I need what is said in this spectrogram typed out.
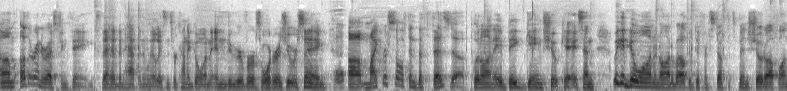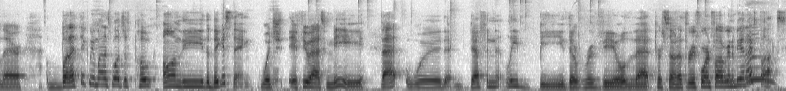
Um, other interesting things that have been happening lately, since we're kind of going in the reverse order, as you were saying, uh, Microsoft and Bethesda put on a big game showcase, and we could go on and on about the different stuff that's been showed off on there, but I think we might as well just poke on the the biggest thing, which, if you ask me, that would definitely be the reveal that Persona 3, 4, and 5 are going to be on Xbox.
